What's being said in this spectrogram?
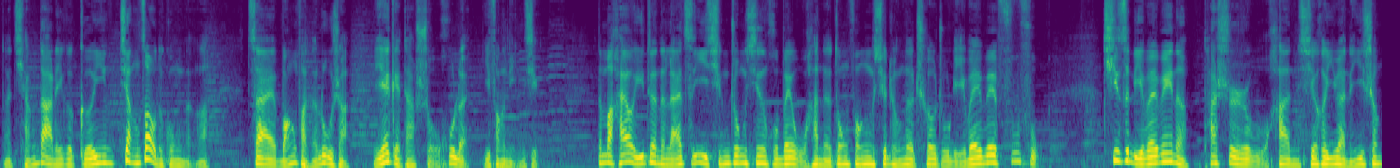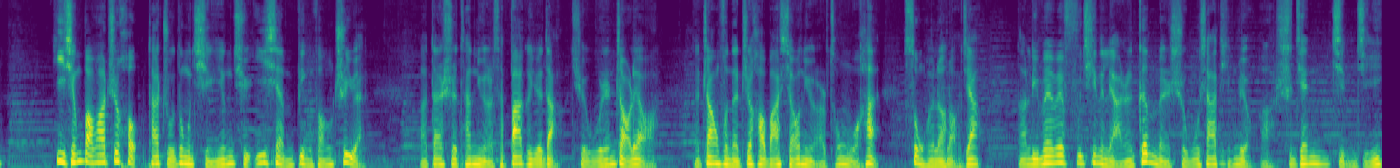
那强大的一个隔音降噪的功能啊，在往返的路上也给他守护了一方宁静。那么还有一对呢，来自疫情中心湖北武汉的东风雪铁龙的车主李薇薇夫妇。妻子李薇薇呢？她是武汉协和医院的医生。疫情爆发之后，她主动请缨去一线病房支援，啊，但是她女儿才八个月大，却无人照料啊。那丈夫呢，只好把小女儿从武汉送回了老家。那李薇薇夫妻呢，两人根本是无暇停留啊，时间紧急，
